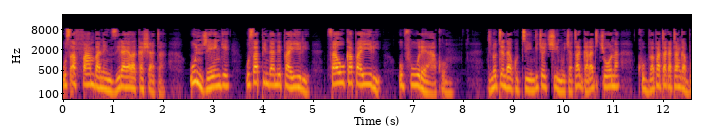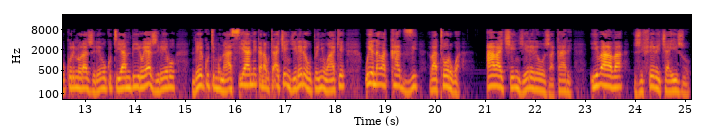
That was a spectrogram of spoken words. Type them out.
usafamba nenzira yavakashata unzvenge usapinda nepairi tsauka pairi upfuure hako. Ndinotenda kuti ndicho chinhu chatagara tichiona kubva patakatanga bhuku rino razvirevo kuti yambiro yazvirevo ndeyekuti munhu asiyane kana kuti achenjerere upenyu hwake uye navakadzi vatorwa avachenjererewo zvakare. Ivava zvifeve chaizvo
